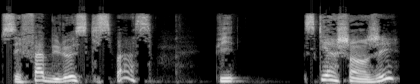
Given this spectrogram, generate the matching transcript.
c'est fabuleux ce qui se passe. Puis ce qui a changé,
